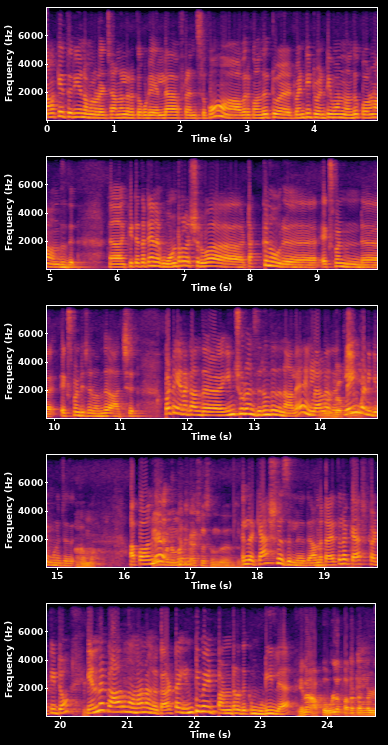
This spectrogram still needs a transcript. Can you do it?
நமக்கே தெரியும் நம்மளோட சேனலில் இருக்கக்கூடிய எல்லா ஃப்ரெண்ட்ஸுக்கும் அவருக்கு வந்து டுவெண்ட்டி டுவெண்ட்டி ஒன் வந்து கொரோனா வந்தது. கிட்டத்தட்ட எனக்கு ஒன்றரை லட்ச ரூபா டக்குன்னு ஒரு எக்ஸ்பெண்ட் எக்ஸ்பெண்டிச்சர் வந்து ஆச்சு. பட் எனக்கு அந்த இன்சூரன்ஸ் இருந்ததுனால எங்களால் அதை கிளைம் பண்ணிக்க முடிஞ்சது. ஆமாம் அப்போ வந்து இல்லை கேஷ்லெஸ் இல்லை இது அந்த டயத்தில் கேஷ் கட்டிட்டோம். என்ன காரணம்னா நாங்கள் கரெக்டாக இன்டிமேட் பண்ணுறதுக்கு முடியல. ஏன்னா அப்போ உள்ள பதட்டங்கள்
